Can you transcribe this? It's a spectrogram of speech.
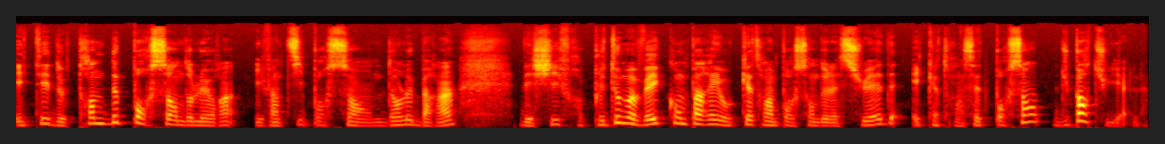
était de 32% dans le Rhin et 26% dans le Bas-Rhin, des chiffres plutôt mauvais comparés aux 80% de la Suède et 87% du Portugal.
